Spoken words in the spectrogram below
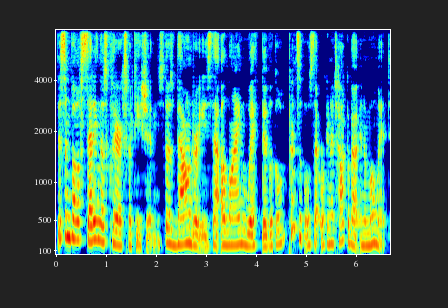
This involves setting those clear expectations, those boundaries that align with biblical principles that we're going to talk about in a moment.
